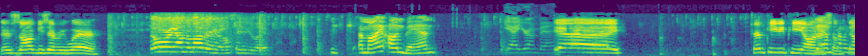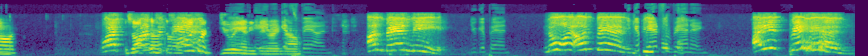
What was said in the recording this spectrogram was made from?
There's zombies everywhere. Don't worry, I'm the moderator. I'll save you life. Am I unbanned? yeah, you're unbanned. Yay! Turn PvP on yeah, or I'm something. coming on. What? It's not, what it's not like we're doing anything Aiden right gets now. banned. Unban me. You get banned. No, I unbanned. You get banned people. for banning. I didn't ban.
